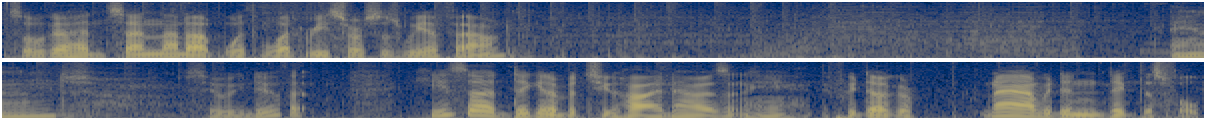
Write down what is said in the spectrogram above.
So we'll go ahead and send that up with what resources we have found. And see what we can do with it. He's uh, digging a bit too high now, isn't he? If we dug a... Nah, we didn't dig this full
